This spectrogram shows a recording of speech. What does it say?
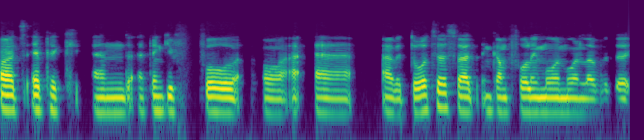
Oh, it's epic. And I think you fall, or uh, I have a daughter, so I think I'm falling more and more in love with her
